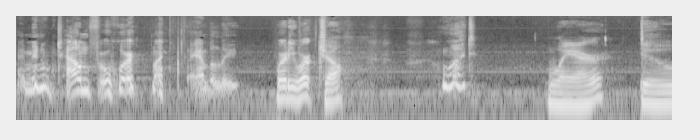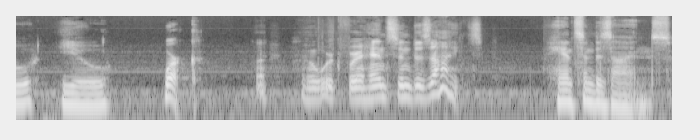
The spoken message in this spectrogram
I'm in town for work, my family. Where do you work, Joe? What? Where do you work? I work for Hanson Designs. Hanson Designs.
